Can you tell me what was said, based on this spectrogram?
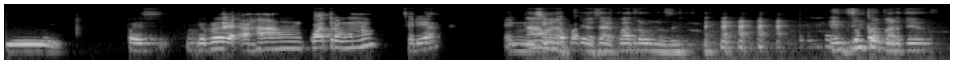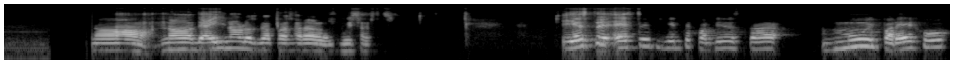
Y pues yo creo que, ajá, un 4-1 sería. En Ah, cinco bueno, sí, o sea, 4-1, sí. en 5 partidos. No, no, de ahí no los veo pasar a los Wizards. Y este, este siguiente partido está muy parejo.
